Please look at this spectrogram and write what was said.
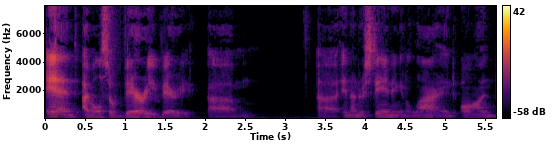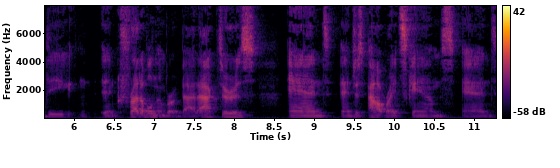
And I'm also very very um, uh, in understanding and aligned on the incredible number of bad actors and and just outright scams and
